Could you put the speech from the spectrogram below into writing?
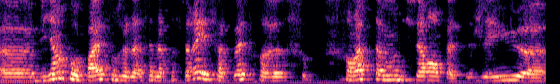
euh, vient pour me parler de son Zelda Zelda préféré et ça peut être euh, sous, sous format totalement différent en fait. J'ai eu, euh,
